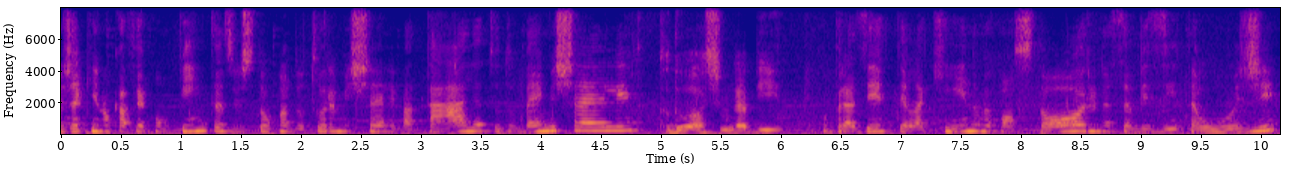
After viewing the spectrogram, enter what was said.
Hoje aqui no Café com Pintas eu estou com a doutora Michele Batalha. Tudo bem, Michele? Tudo ótimo, Gabi. Um prazer tê-la aqui no meu consultório, nessa visita hoje.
